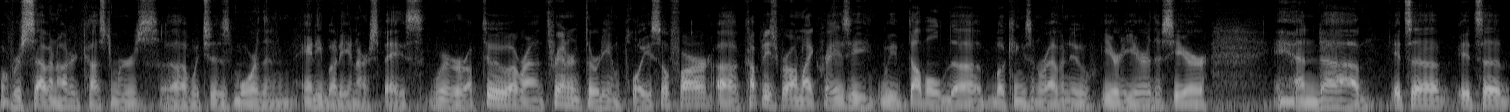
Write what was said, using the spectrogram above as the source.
over 700 customers, uh, which is more than anybody in our space. We're up to around 330 employees so far. Uh, company's growing like crazy. We've doubled uh, bookings and revenue year to year this year, and uh, it's a it's a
